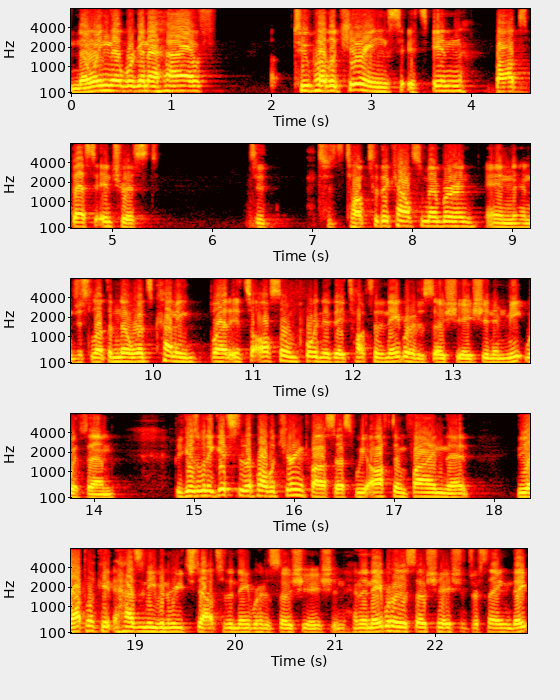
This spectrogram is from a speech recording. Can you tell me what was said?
Knowing that we're going to have two public hearings, it's in Bob's best interest to, to talk to the council member and, and, and just let them know what's coming. But it's also important that they talk to the neighborhood association and meet with them. Because when it gets to the public hearing process, we often find that the applicant hasn't even reached out to the neighborhood association, and the neighborhood associations are saying they,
